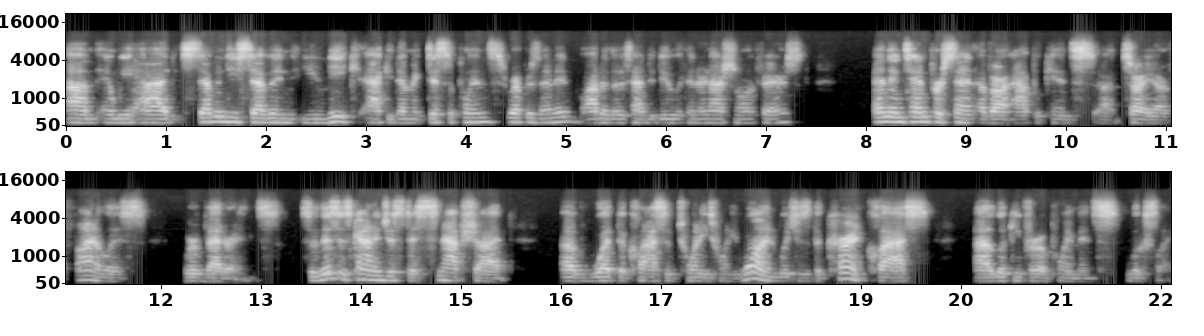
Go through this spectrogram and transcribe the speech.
Um, and we had 77 unique academic disciplines represented. A lot of those had to do with international affairs. And then 10% of our applicants, uh, sorry, our finalists were veterans. So this is kind of just a snapshot of what the class of 2021, which is the current class uh, looking for appointments, looks like.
